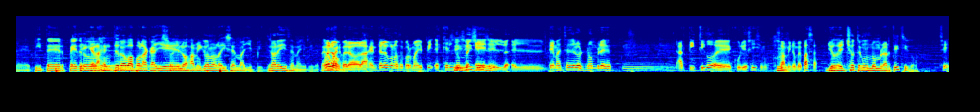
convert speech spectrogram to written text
eh, Peter, Pedro... Sí, que la eh, gente no va por la calle, los amigos no le dicen Magic Peter. No le dice Magic Peter. Pero bueno, bueno, pero la gente lo conoce por Magic Peter. Es que el, Sí, nombre- sí, sí, el, sí. el- el tema este de los nombres mm, artísticos es curiosísimo. O sea, a mí no me pasa. Yo, de hecho, tengo un nombre artístico. ¿Sí?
